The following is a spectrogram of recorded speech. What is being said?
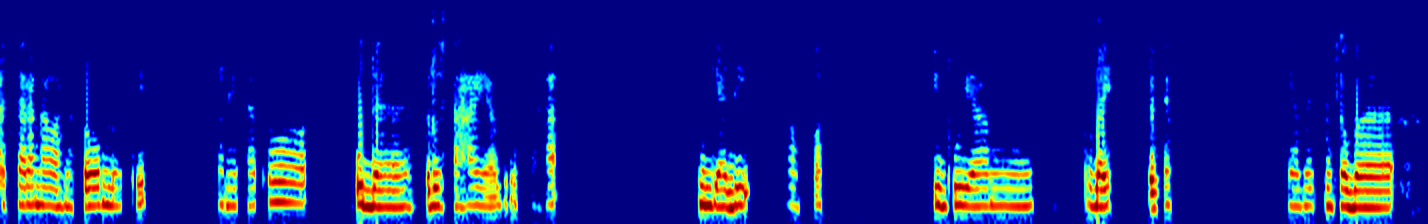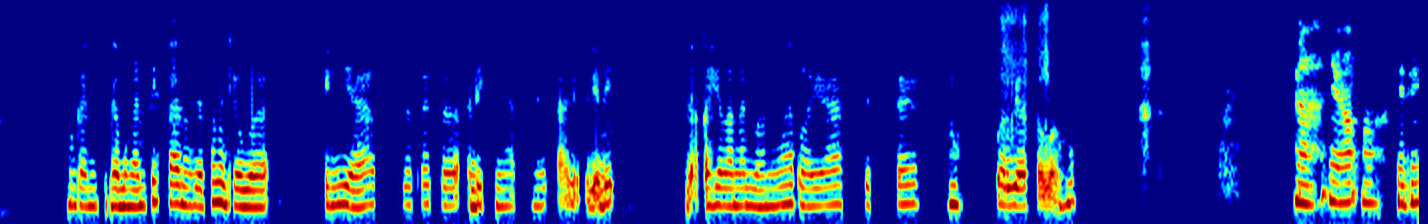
eh, secara nggak langsung berarti Anita tuh udah berusaha ya berusaha menjadi sosok ibu yang terbaik gitu ya mencoba mengganti nggak menggantikan maksudnya mencoba ini ya maksudnya ke adiknya Anita gitu. Jadi nggak kehilangan banget lah ya gitu teh luar biasa banget. Nah, ya, eh, jadi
